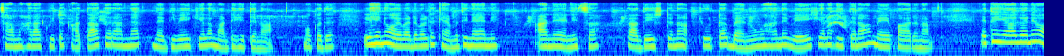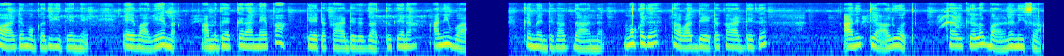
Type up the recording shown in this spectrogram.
සමහරක් විට කතා කරන්නත් නැති වෙයි කියලා මට හිතෙනවා. මොකද ලිහිණි ඔය වැඩවලට කැමති නෑනේ. අන්න ඒ නිසා රදීෂ්ට නම් චුට්ටක් බැනුම් අහන්න වෙයි කියලා හිතෙනවා මේ පාර නම්. ඉතින් යාළුවනේ ඔයාලට මොකද හිතෙන්නේ? ඒ වගේම අමතක කරන්න එපා ඩේටා කාඩ් එක ගත්තු කෙනා අනිවාර්යෙන් කමෙන්ට් එකක් දාන්න. මොකද තවත් ඩේටා කාඩ් එක අනිත් යාළුවොත් try කරලා බලන නිසා.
